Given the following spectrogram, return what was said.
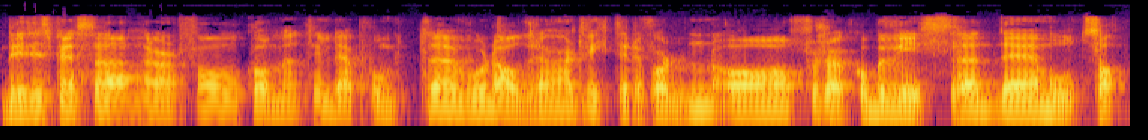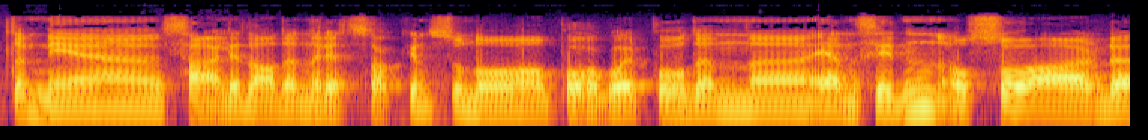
Britisk presse har i hvert fall kommet til det punktet hvor det aldri har vært viktigere for den å forsøke å bevise det motsatte, med særlig da denne rettssaken som nå pågår på den eh, ene siden. Og så er det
